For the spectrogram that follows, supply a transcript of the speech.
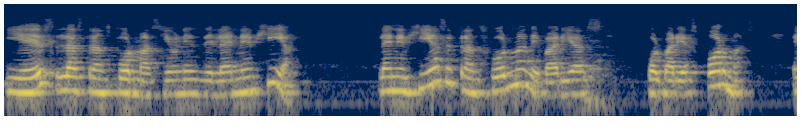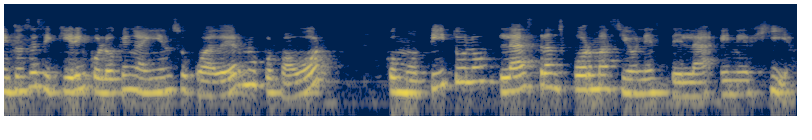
y es las transformaciones de la energía. La energía se transforma de varias, por varias formas. Entonces, si quieren, coloquen ahí en su cuaderno, por favor, como título, las transformaciones de la energía.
